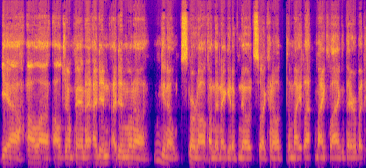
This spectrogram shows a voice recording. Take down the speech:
Yeah, I'll uh, I'll jump in. I, I didn't I didn't want to you know start off on the negative note, so I kind of let the mic mic lag there. But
